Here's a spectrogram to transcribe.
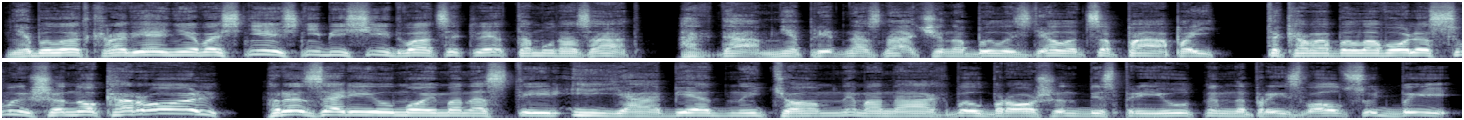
Мне было откровение во сне с небеси двадцать лет тому назад. Ах да, мне предназначено было сделаться папой. Такова была воля свыше, но король разорил мой монастырь, и я, бедный темный монах, был брошен бесприютным на произвол судьбы.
